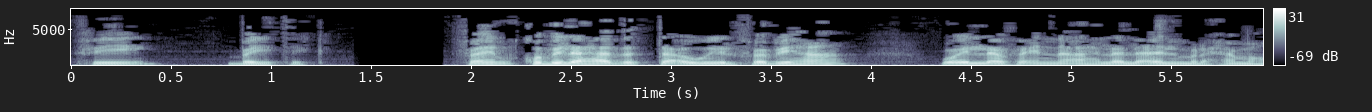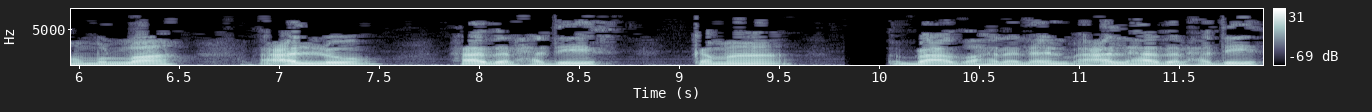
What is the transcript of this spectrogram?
في بيتك. فإن قبل هذا التأويل فبها وإلا فإن أهل العلم رحمهم الله أعلوا هذا الحديث كما بعض أهل العلم أعل هذا الحديث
